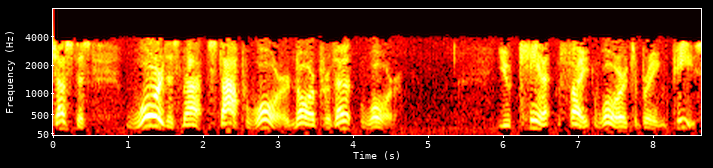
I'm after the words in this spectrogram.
justice. War does not stop war nor prevent war. You can't fight war to bring peace.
